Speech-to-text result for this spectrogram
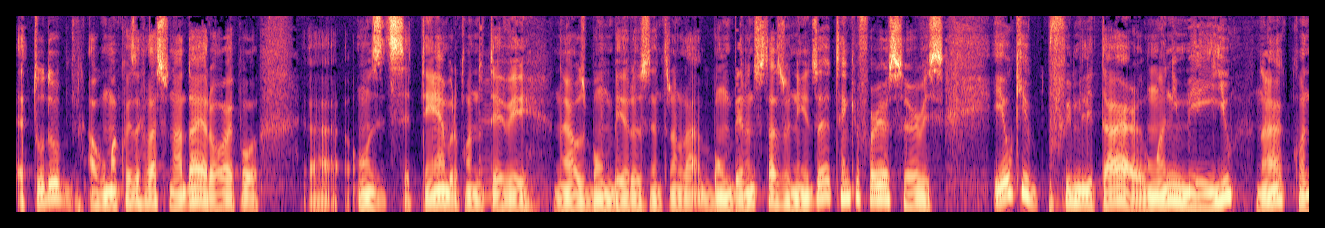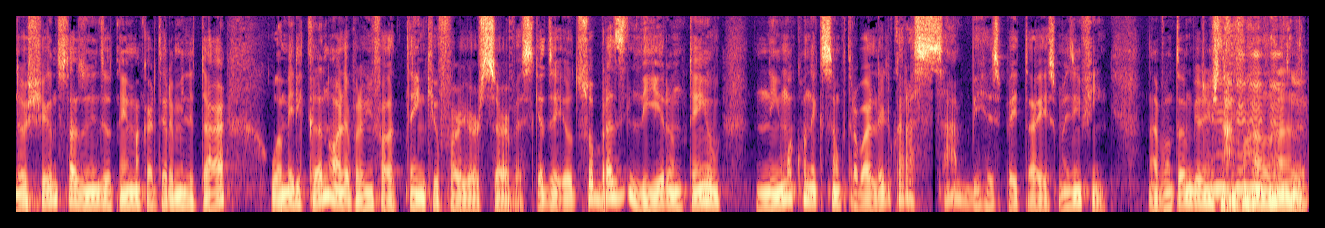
É tudo alguma coisa relacionada a herói. Pô, ah, 11 de setembro, quando teve né, os bombeiros entrando lá, bombeiro nos Estados Unidos é thank you for your service. Eu que fui militar um ano e meio, né? Quando eu chego nos Estados Unidos eu tenho uma carteira militar, o americano olha para mim e fala thank you for your service. Quer dizer, eu sou brasileiro, não tenho nenhuma conexão com o trabalho dele, o cara sabe respeitar isso, mas enfim, né, voltando ao que a gente está falando,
